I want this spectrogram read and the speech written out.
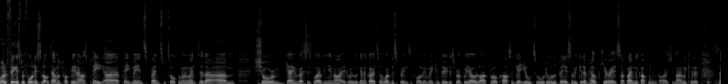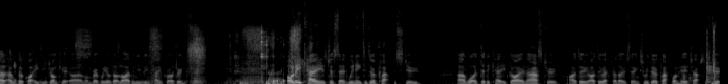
Well, the thing is, before this lockdown was properly announced, Pete, uh, Pete, me, and Spence were talking when we went to that um, Shoreham game versus Worthing United. We were going to go to Wetherspoons the following week and do this Rebel Yell live broadcast and get you all to order all the beer, so we could have helped cure it. So blame the government, guys. You know, we could have, uh, we could have quite easily drunk it um, on RebelYell.live, and you've been paying for our drinks. Ollie K has just said we need to do a clap for Stu. Uh, what a dedicated guy. That's true. I do. I do echo those things. Should we do a clap on here, chaps, for Stu,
